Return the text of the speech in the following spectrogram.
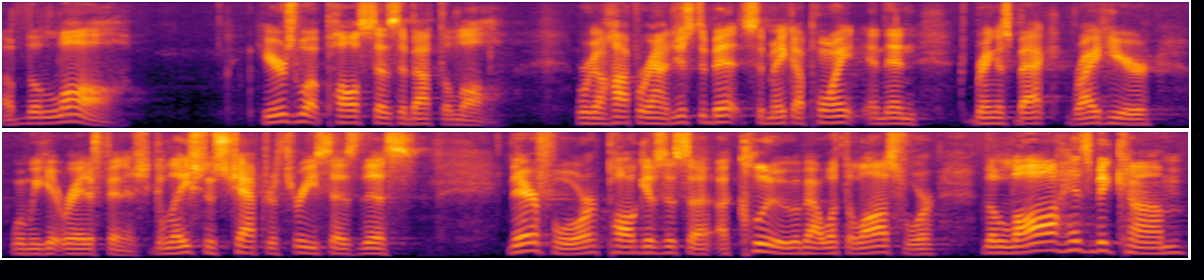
of the law. Here's what Paul says about the law. We're going to hop around just a bit to make a point and then bring us back right here when we get ready to finish. Galatians chapter 3 says this Therefore, Paul gives us a, a clue about what the law is for. The law has become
